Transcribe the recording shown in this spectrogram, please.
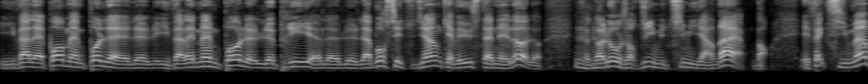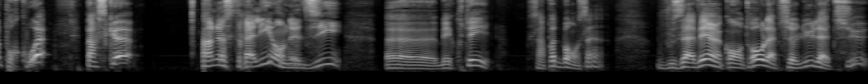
il valait pas même pas le, il valait même pas le, le prix, euh, le- la bourse étudiante qu'il avait eu cette année-là. Là. Ce gars-là, aujourd'hui, est multimilliardaire. Bon, effectivement, pourquoi? Parce que en Australie, on a dit, euh, ben écoutez, ça n'a pas de bon sens. Vous avez un contrôle absolu là-desdessus.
